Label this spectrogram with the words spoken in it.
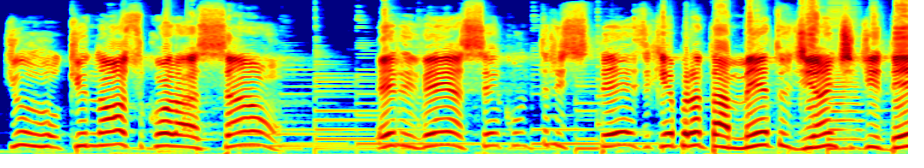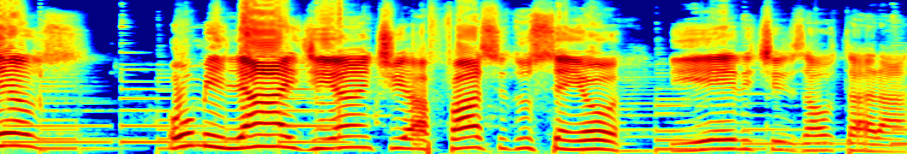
Que o que nosso coração ele venha ser com tristeza e quebrantamento diante de Deus. Humilhai diante a face do Senhor e ele te exaltará.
